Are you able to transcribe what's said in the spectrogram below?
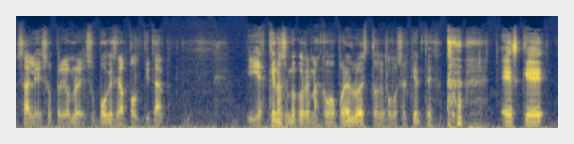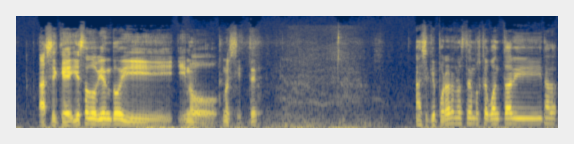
sale eso, pero hombre, supongo que será para un titán. Y es que no se me ocurre más cómo ponerlo esto, que pongo serpiente. Es que... Así que... Y he estado viendo y... Y no... No existe. Así que por ahora nos tenemos que aguantar y nada.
